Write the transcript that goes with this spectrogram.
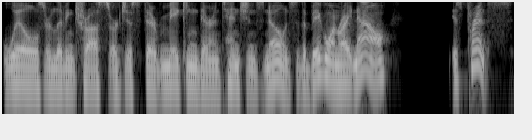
wills or living trusts, or just they're making their intentions known. So the big one right now is Prince.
